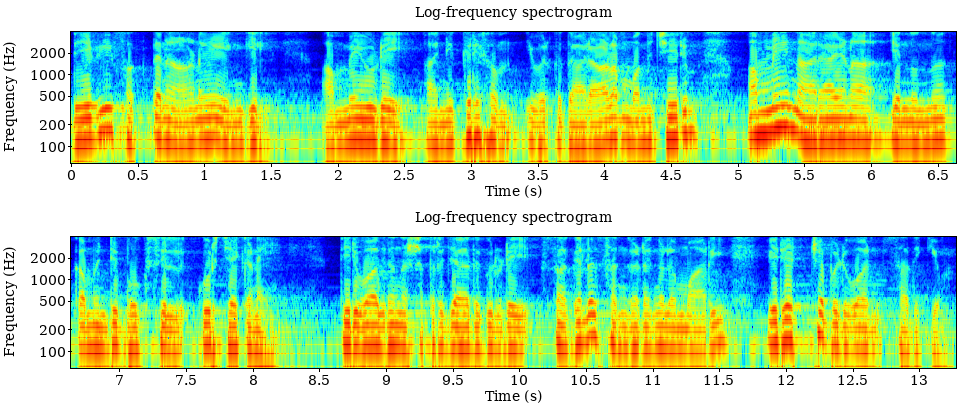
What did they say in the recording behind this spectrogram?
ദേവീ ഭക്തനാണ് എങ്കിൽ അമ്മയുടെ അനുഗ്രഹം ഇവർക്ക് ധാരാളം വന്നു ചേരും. അമ്മേ നാരായണ എന്നൊന്ന് കമന്റ് ബോക്സിൽ കുറിച്ചേക്കണേ. തിരുവാതിര നക്ഷത്ര ജാതകരുടെ സകല സങ്കടങ്ങളും മാറി രക്ഷപ്പെടുവാൻ സാധിക്കും.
